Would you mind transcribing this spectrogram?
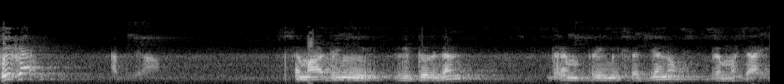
ठीक है? अब विराम। समाधनीय विदुर्गन, धर्म प्रेमी सज्जनों, ब्रह्मचारी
